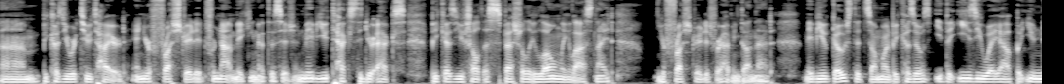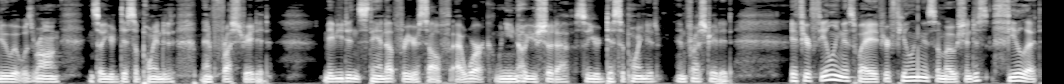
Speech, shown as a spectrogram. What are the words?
um, because you were too tired and you're frustrated for not making that decision. Maybe you texted your ex because you felt especially lonely last night you're frustrated for having done that. Maybe you ghosted someone because it was the easy way out, but you knew it was wrong. And so you're disappointed and frustrated. Maybe you didn't stand up for yourself at work when you know you should have. So you're disappointed and frustrated. If you're feeling this way, if you're feeling this emotion, just feel it,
